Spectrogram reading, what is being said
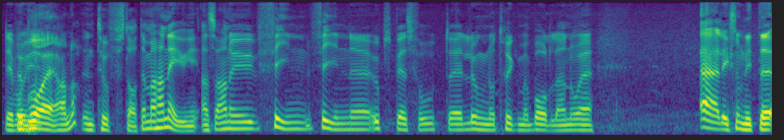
det var Hur ju bra är han då? en tuff start. Men han är ju, alltså han är ju fin, fin eh, uppspelsfot, är lugn och trygg med bollen och är, är liksom lite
